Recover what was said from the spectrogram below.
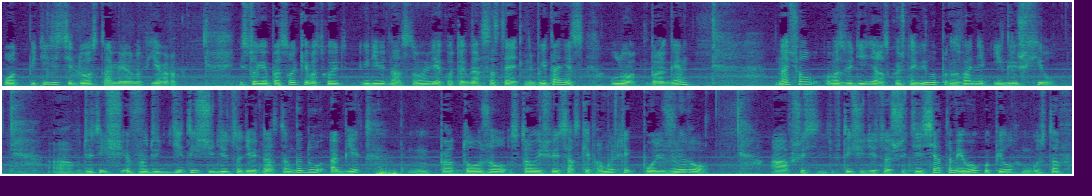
от 50 до 100 миллионов евро. История постройки восходит к 19 веку, тогда состоятельный британец лорд Брагэм начал возведение роскошной виллы под названием English Hill – в, 2000, в 1919 году объект продолжил строить швейцарский промышленник Поль Жиро, а в, 6, в 1960 его купил Густав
